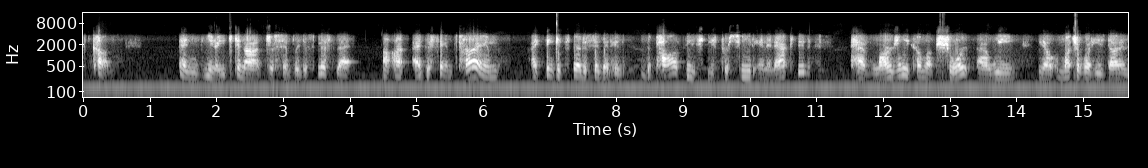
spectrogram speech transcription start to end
to come. And, you know, you cannot just simply dismiss that. Uh, uh, at the same time, I think it's fair to say that his the policies he's pursued and enacted have largely come up short. Uh, we, you know, much of what he's done has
